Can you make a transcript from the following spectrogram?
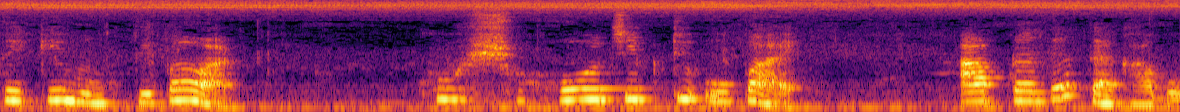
থেকে মুক্তি পাওয়ার খুব সহজ একটি উপায় আপনাদের দেখাবো।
